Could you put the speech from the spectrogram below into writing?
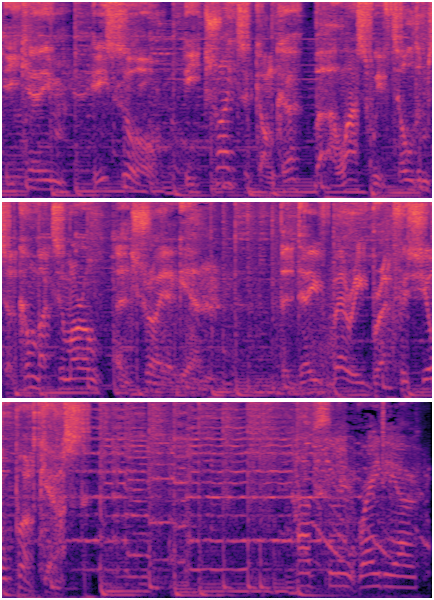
He came, he saw, he tried to conquer, but alas, we've told him to come back tomorrow and try again. The Dave Berry Breakfast Show Podcast. Absolute Radio.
